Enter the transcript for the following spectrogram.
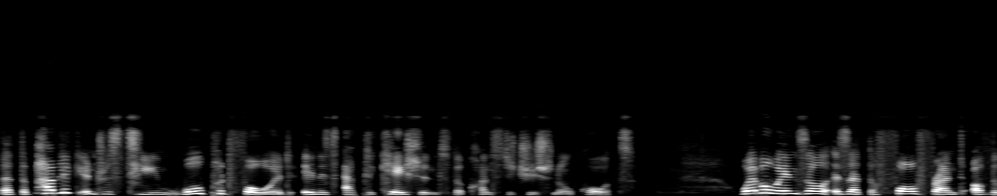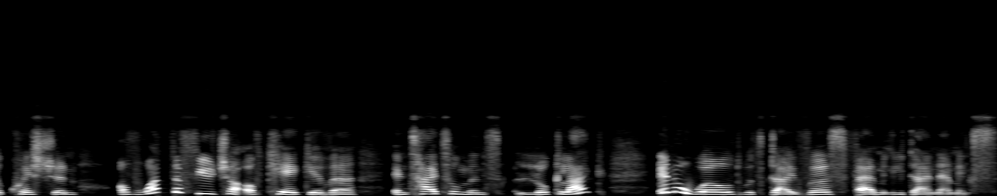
that the public interest team will put forward in its application to the Constitutional Court. Webber Wentzel is at the forefront of the question of what the future of caregiver entitlements look like in a world with diverse family dynamics,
